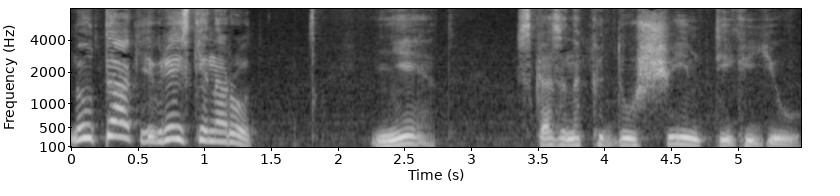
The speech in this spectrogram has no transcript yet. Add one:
ну так, еврейский народ. Нет, сказано к душим тикью.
